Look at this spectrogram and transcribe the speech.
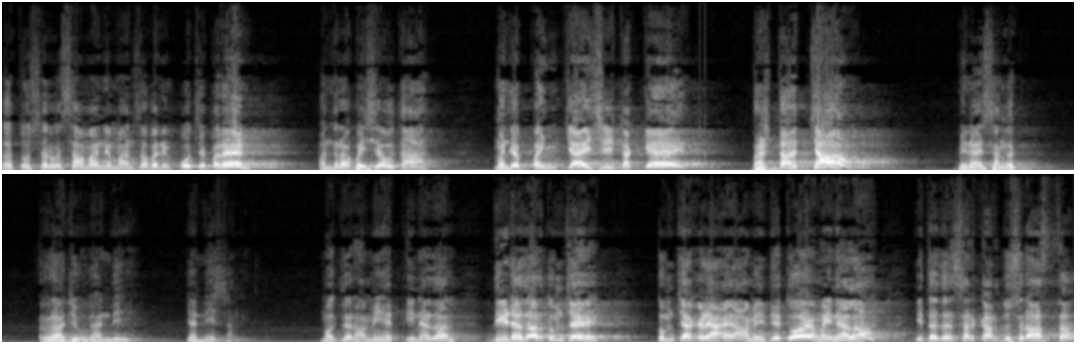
तर तो सर्वसामान्य माणसापर्यंत पोहोचेपर्यंत पंधरा पैसे होतात. म्हणजे पंच्याऐंशी टक्के भ्रष्टाचार. मी नाही सांगत. राजीव गांधी यांनी सांगितलं. मग जर आम्ही हे तीन हजार दीड हजार तुमचे तुमच्याकडे आहे आम्ही देतोय महिन्याला इथं जर सरकार दुसरं असतं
